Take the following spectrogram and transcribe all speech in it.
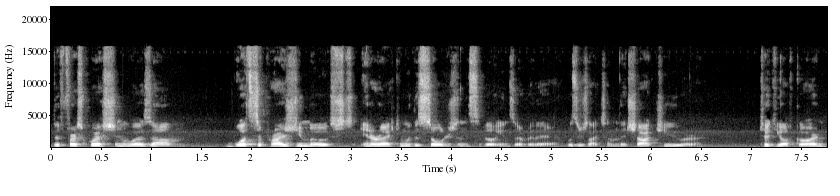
The first question was, um, what surprised you most interacting with the soldiers and civilians over there? Was there like something that shocked you or took you off guard?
